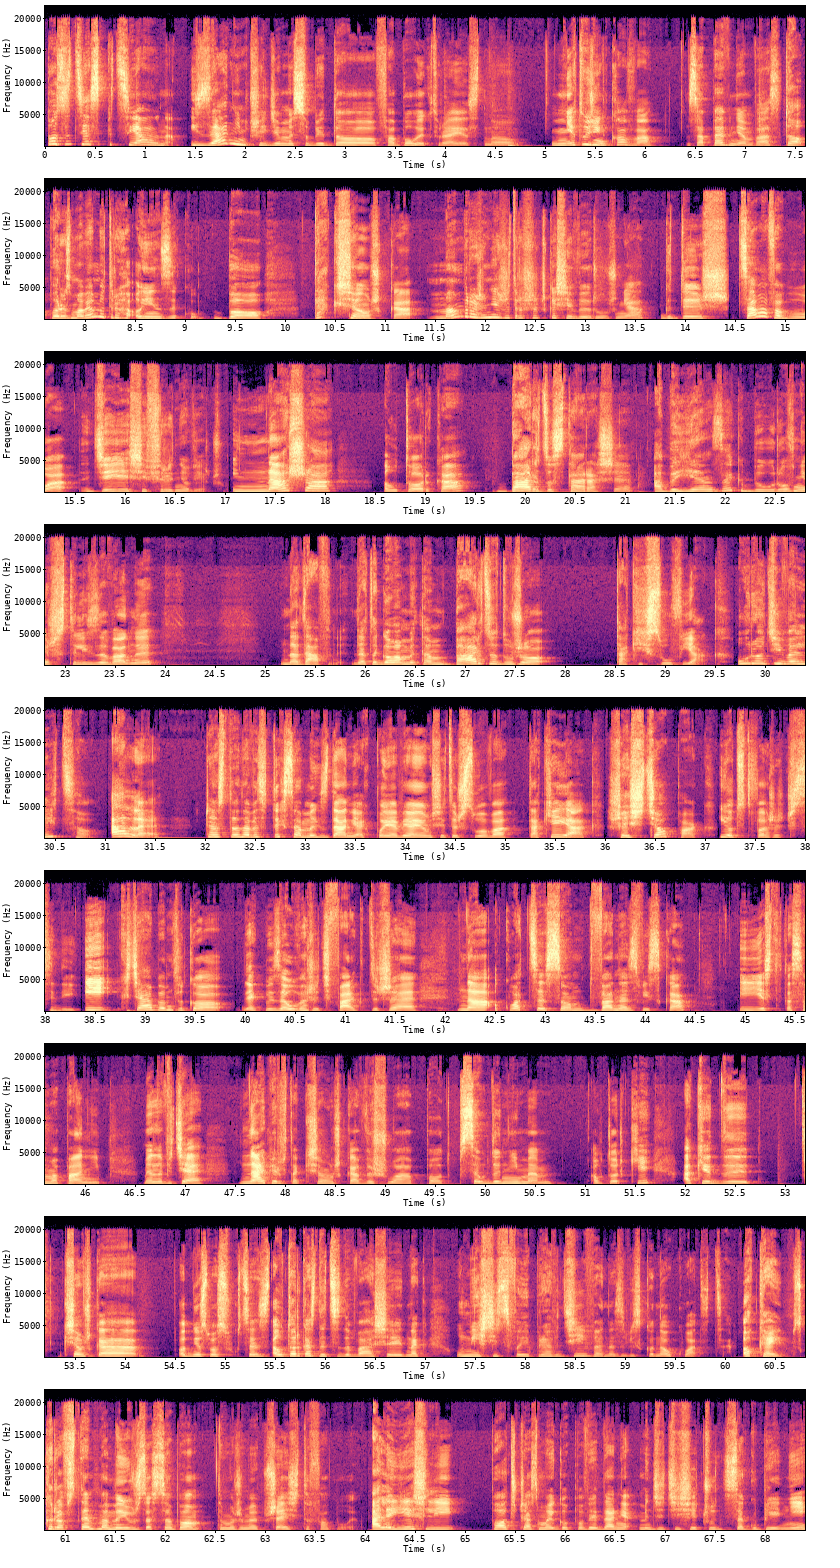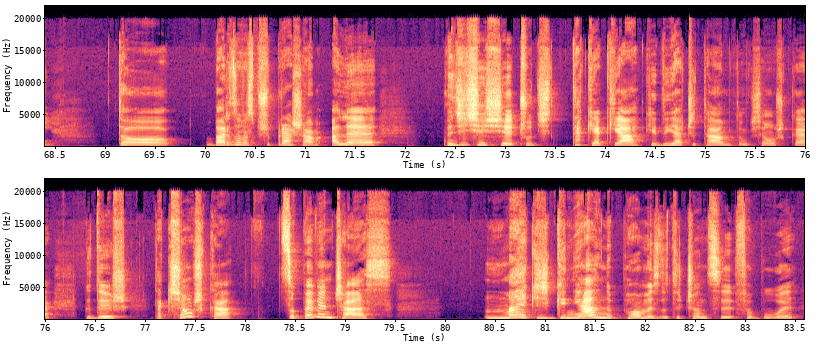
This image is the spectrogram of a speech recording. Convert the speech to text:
pozycja specjalna. I zanim przejdziemy sobie do fabuły, która jest, no, nietuzinkowa, zapewniam Was, to porozmawiamy trochę o języku, bo ta książka, mam wrażenie, że troszeczkę się wyróżnia, gdyż cała fabuła dzieje się w średniowieczu. I nasza autorka bardzo stara się, aby język był również stylizowany na dawny. Dlatego mamy tam bardzo dużo takich słów jak urodziwe lico, ale często nawet w tych samych zdaniach pojawiają się też słowa takie jak sześciopak i odtwarzacz CD. I chciałabym tylko jakby zauważyć fakt, że na okładce są dwa nazwiska i jest to ta sama pani. Mianowicie najpierw ta książka wyszła pod pseudonimem autorki, a kiedy książka odniosła sukces, autorka zdecydowała się jednak umieścić swoje prawdziwe nazwisko na okładce. Okej, skoro wstęp mamy już za sobą, to możemy przejść do fabuły. Ale jeśli podczas mojego opowiadania będziecie się czuć zagubieni, to bardzo Was przepraszam, ale będziecie się czuć tak jak ja, kiedy ja czytałam tą książkę, gdyż ta książka co pewien czas ma jakiś genialny pomysł dotyczący fabuły,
